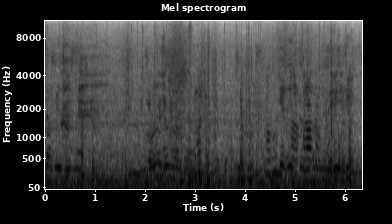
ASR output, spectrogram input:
забили. Gerek duyduğunu.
